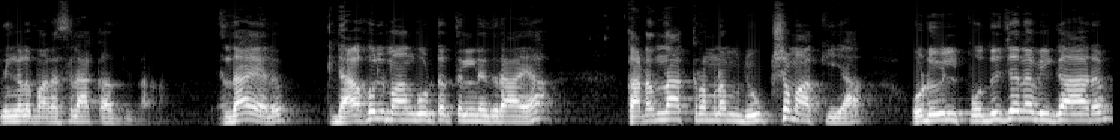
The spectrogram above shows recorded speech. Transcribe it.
നിങ്ങൾ മനസ്സിലാക്കാത്തതാണ്. എന്തായാലും രാഹുൽ മാങ്കൂട്ടത്തിനെതിരായ കടന്നാക്രമണം രൂക്ഷമാക്കിയ ഒടുവിൽ പൊതുജന വികാരം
